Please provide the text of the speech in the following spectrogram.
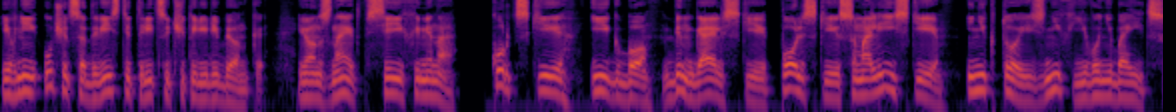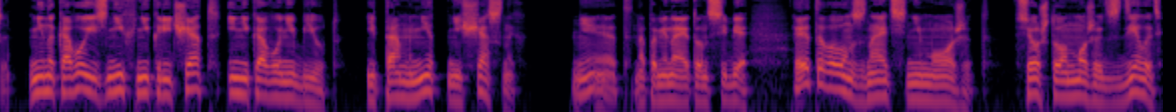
и в ней учатся 234 ребенка, и он знает все их имена. Курдские, игбо, бенгальские, польские, сомалийские, и никто из них его не боится. Ни на кого из них не кричат и никого не бьют. И там нет несчастных. Нет, напоминает он себе, этого он знать не может. Все, что он может сделать,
